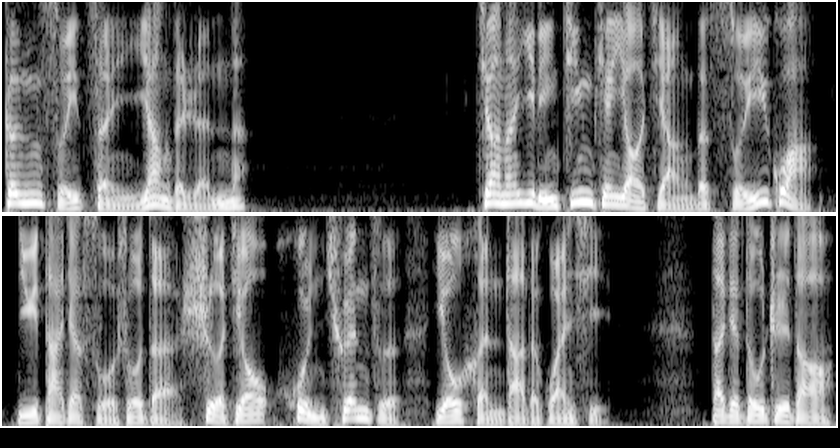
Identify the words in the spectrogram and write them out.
跟随怎样的人呢？江南一林今天要讲的随卦，与大家所说的社交混圈子有很大的关系。大家都知道，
